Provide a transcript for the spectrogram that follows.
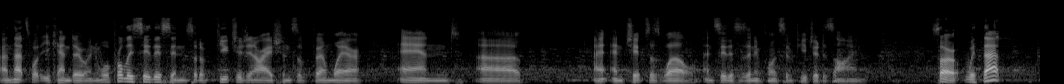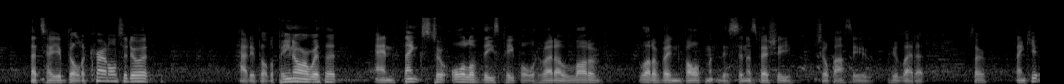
And that's what you can do. And we'll probably see this in sort of future generations of firmware and, uh, and, and chips as well, and see this as an influence in future design. So with that, that's how you build a kernel to do it, how do you build a PNOR with it, and thanks to all of these people who had a lot of, lot of involvement in this, and especially Shilpasri who, who led it. So thank you.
